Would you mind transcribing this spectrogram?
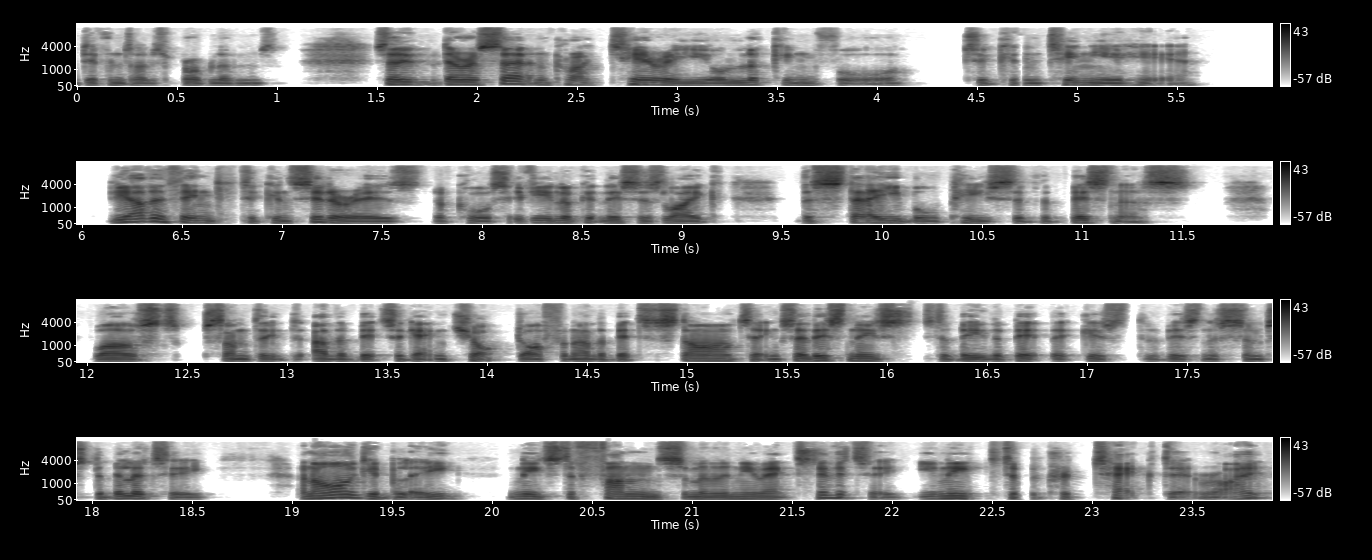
different types of problems. So there are certain criteria you're looking for to continue here. The other thing to consider is, of course, if you look at this as like the stable piece of the business, whilst something other bits are getting chopped off and other bits are starting. So this needs to be the bit that gives the business some stability, and arguably needs to fund some of the new activity. You need to protect it, right?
